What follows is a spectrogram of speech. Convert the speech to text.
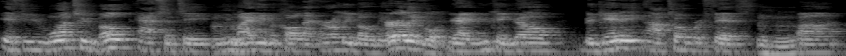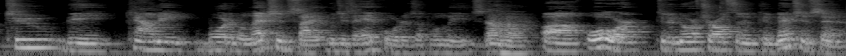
if you want to vote absentee, mm-hmm. we might even call that early voting. Early voting. Yeah, you can go beginning October 5th mm-hmm. uh, to the county board of election site, which is the headquarters up on Leeds, uh-huh. uh, or to the North Charleston Convention Center.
